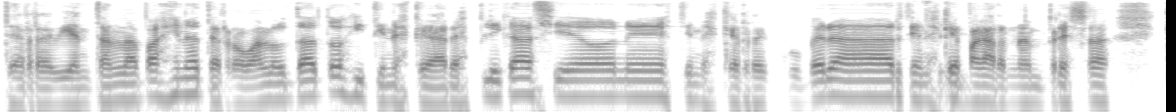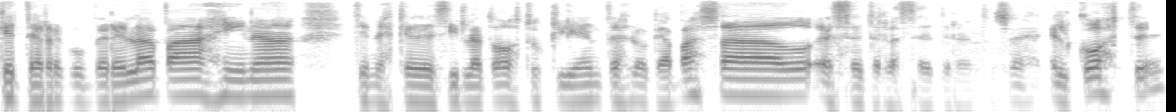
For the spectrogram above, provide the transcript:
te revientan la página, te roban los datos y tienes que dar explicaciones, tienes que recuperar, tienes que pagar a una empresa que te recupere la página, tienes que decirle a todos tus clientes lo que ha pasado, etcétera, etcétera. Entonces, el coste...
